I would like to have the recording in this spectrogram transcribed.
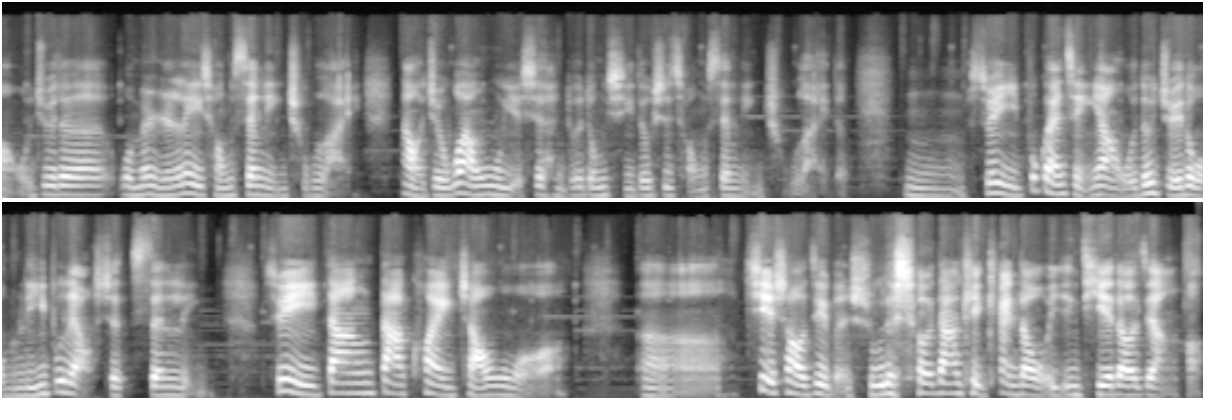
好，我觉得我们人类从森林出来，那我觉得万物也是很多东西都是从森林出来的，嗯，所以不管怎样，我都觉得我们离不了森森林。所以当大块找我，呃，介绍这本书的时候，大家可以看到我已经贴到这样哈，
